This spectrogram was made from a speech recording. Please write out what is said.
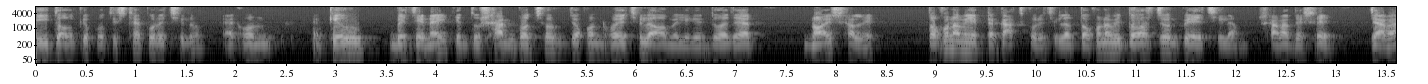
এই দলকে প্রতিষ্ঠা করেছিল, এখন কেউ বেঁচে নাই, কিন্তু ষাট বছর যখন হয়েছিল আওয়ামী লীগের দু নয় সালে, তখন আমি একটা কাজ করেছিলাম, তখন আমি জন পেয়েছিলাম সারা দেশে যারা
